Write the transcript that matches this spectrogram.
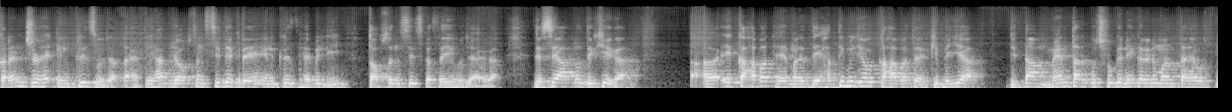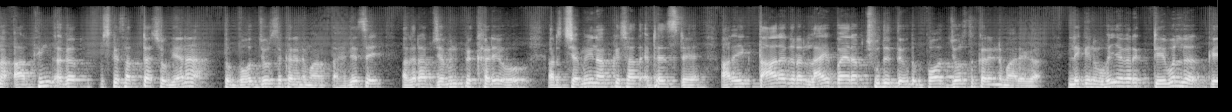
करंट जो है इंक्रीज हो जाता है। तो यहाँ पे जो ऑप्शन सी देख रहे हैं इंक्रीज हैविली तो ऑप्शन सी इसका सही हो जाएगा। जैसे आप लोग देखिएगा एक कहावत है, मैंने देहाती में जो कहावत है कि भैया जितना मेन तार को छू के नहीं करंट मानता है, उतना अर्थिंग अगर उसके साथ टच हो गया ना तो बहुत ज़ोर से करंट मारता है। जैसे अगर आप ज़मीन पे खड़े हो और ज़मीन आपके साथ अटैच्ड है और एक तार अगर लाइव वायर आप छू देते हो तो बहुत ज़ोर से करंट मारेगा। लेकिन वही अगर एक टेबल रख के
